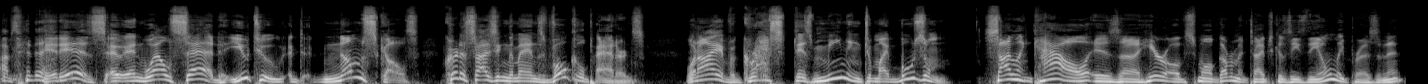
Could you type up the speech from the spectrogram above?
I'm saying that- It is, and well said. You two uh, numbskulls criticizing the man's vocal patterns when I have grasped his meaning to my bosom. Silent Cal is a hero of small government types because he's the only president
